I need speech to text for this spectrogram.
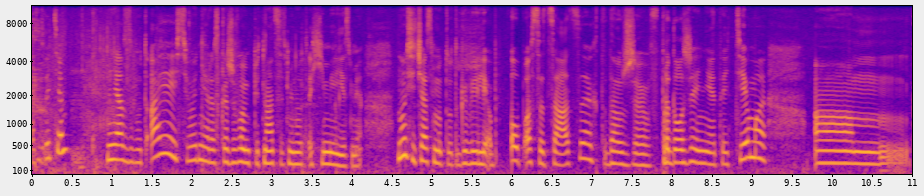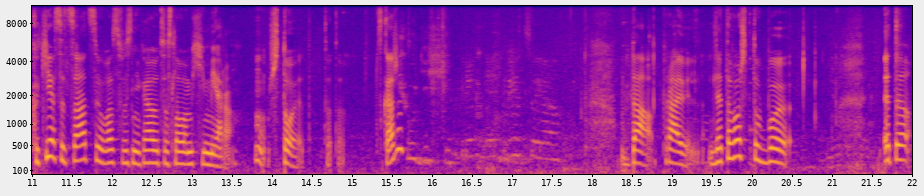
Здравствуйте, меня зовут Ая, и сегодня я расскажу вам 15 минут о химеризме. Ну, сейчас мы тут говорили об, об ассоциациях, тогда уже в продолжение этой темы. Эм, какие ассоциации у вас возникают со словом химера? Ну, что это? Кто-то скажет? Чудище. Да, правильно. Для того, чтобы это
